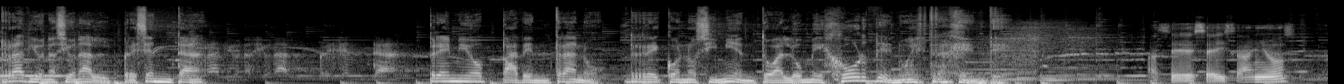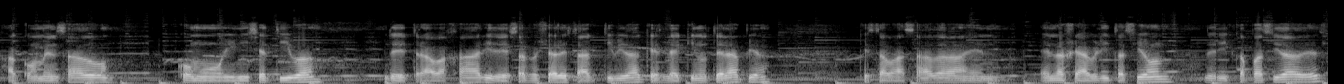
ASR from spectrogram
Radio Nacional presenta Premio Padentrano, reconocimiento a lo mejor de nuestra gente. Hace seis años ha comenzado como iniciativa de trabajar y desarrollar esta actividad que es la equinoterapia, que está basada en, en la rehabilitación de discapacidades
